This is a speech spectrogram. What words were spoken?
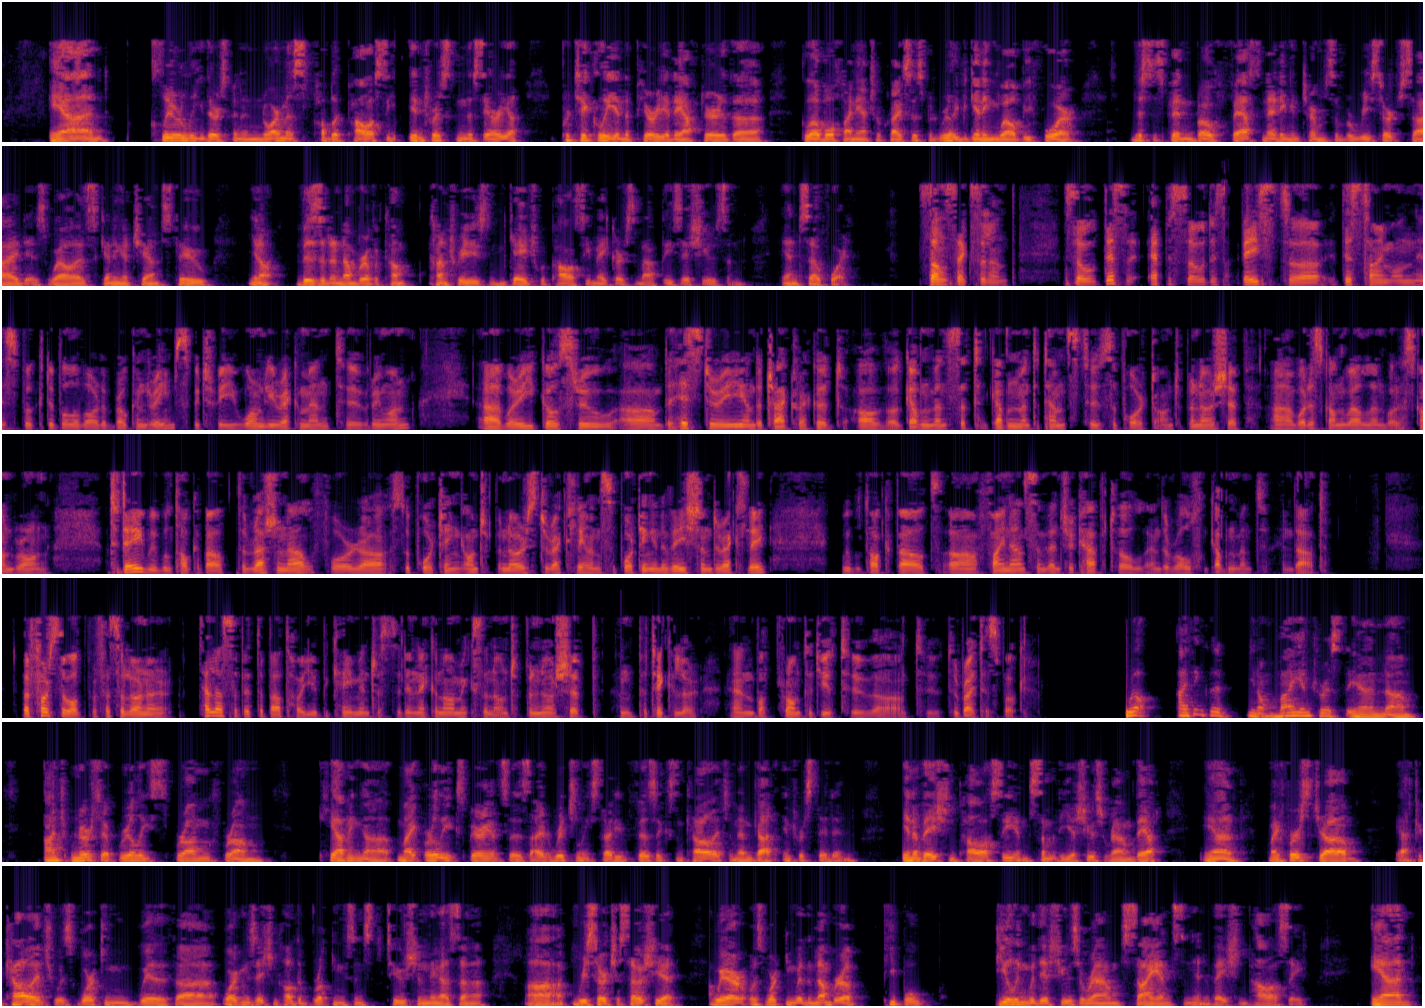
And clearly there's been enormous public policy interest in this area, particularly in the period after the global financial crisis, but really beginning well before this has been both fascinating in terms of a research side as well as getting a chance to, you know, visit a number of countries, engage with policymakers about these issues and, so forth. Sounds excellent. So this episode is based uh, this time on his book, The Boulevard of Broken Dreams, which we warmly recommend to everyone where he goes through um, the history and the track record of uh, government attempts to support entrepreneurship, uh, what has gone well and what has gone wrong. Today we will talk about the rationale for uh, supporting entrepreneurs directly and supporting innovation directly. We will talk about uh, finance and venture capital and the role of government in that. But first of all, Professor Lerner, tell us a bit about how you became interested in economics and entrepreneurship in particular, and what prompted you to uh, to to write this book? Well, I think that you know my interest in um, entrepreneurship really sprung from having uh, my early experiences. I had originally studied physics in college and then got interested in innovation policy and some of the issues around that. And my first job after college was working with an uh, organization called the Brookings Institution as a uh, research associate where it was working with a number of people dealing with issues around science and innovation policy. And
